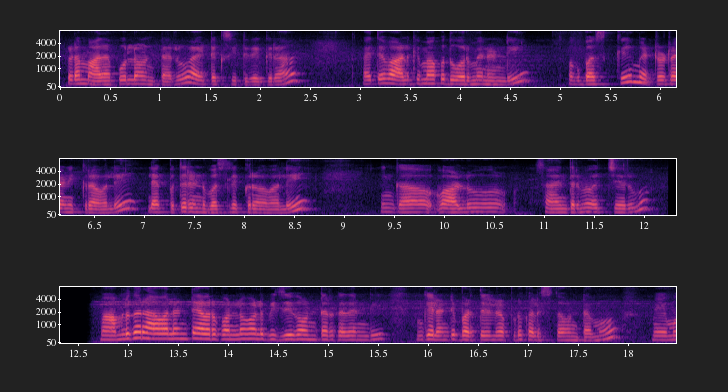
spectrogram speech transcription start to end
ఇక్కడ మాదాపూర్లో ఉంటారు హైటెక్ సిటీ దగ్గర. అయితే వాళ్ళకి మాకు దూరమేనండి. ఒక బస్కి మెట్రో ట్రైన్ ఎక్కి రావాలి లేకపోతే రెండు బస్సులు ఎక్కి రావాలి. ఇంకా వాళ్ళు సాయంత్రమే వచ్చారు. మామూలుగా రావాలంటే ఎవరి పనిలో వాళ్ళు బిజీగా ఉంటారు కదండి. ఇంకా ఇలాంటి బర్త్డేలప్పుడు కలుస్తూ ఉంటాము. మేము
